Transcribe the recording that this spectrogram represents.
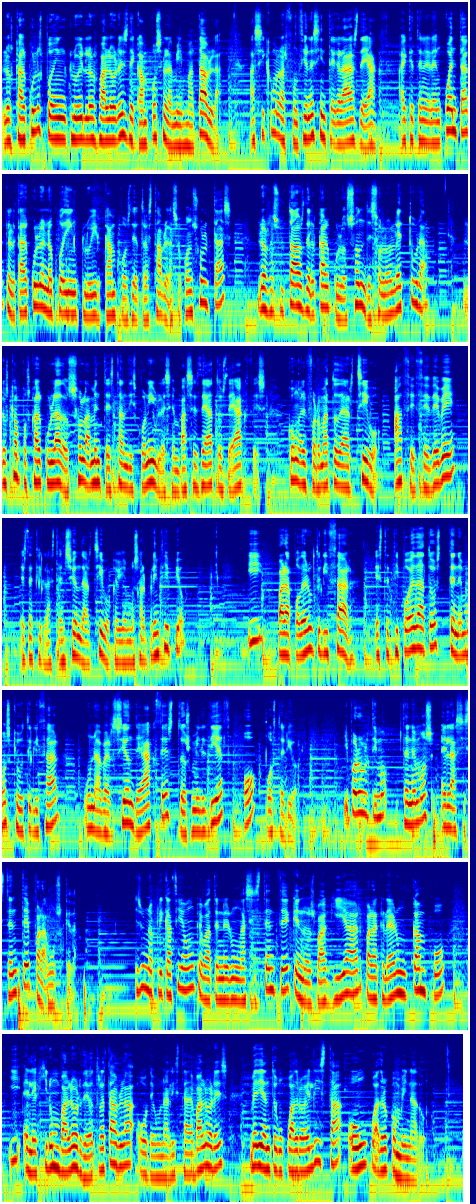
Los cálculos pueden incluir los valores de campos en la misma tabla, así como las funciones integradas de ACT. Hay que tener en cuenta que el cálculo no puede incluir campos de otras tablas o consultas, los resultados del cálculo son de solo lectura, los campos calculados solamente están disponibles en bases de datos de Access con el formato de archivo ACCDB, es decir, la extensión de archivo que vimos al principio, y para poder utilizar este tipo de datos tenemos que utilizar una versión de Access 2010 o posterior. Y por último, tenemos el asistente para búsqueda. Es una aplicación que va a tener un asistente que nos va a guiar para crear un campo y elegir un valor de otra tabla o de una lista de valores mediante un cuadro de lista o un cuadro combinado.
